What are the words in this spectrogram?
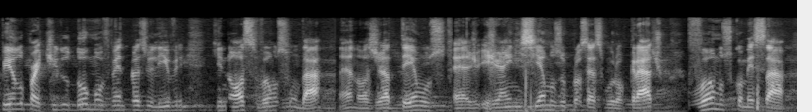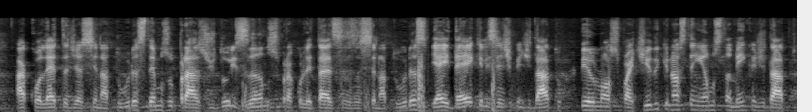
pelo partido do Movimento Brasil Livre, que nós vamos fundar, né? Nós já temos, é, já iniciamos o processo burocrático, vamos começar a coleta de assinaturas, temos o prazo de dois anos para coletar essas assinaturas, e a ideia é que ele seja candidato pelo nosso partido que nós tenhamos também candidato,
